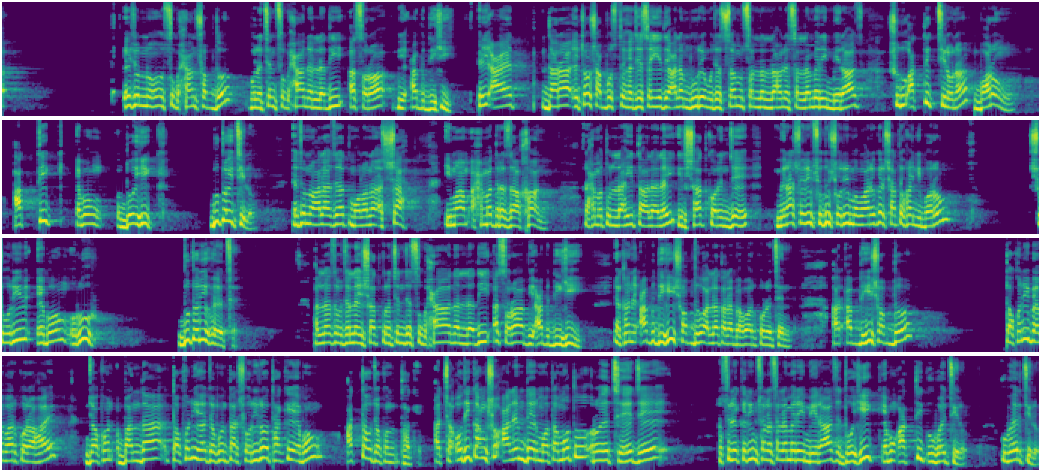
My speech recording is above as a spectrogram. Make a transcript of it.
এই জন্য সুবহান শব্দ বলেছেন সুবহান আল্লাদি আসরা বি আবদিহি এই আয়াত দ্বারা এটাও সাব্যস্ত হয় যে সৈয়দ আলম নূরে মুজাসম সাল্লাহ সাল্লামের এই মেরাজ শুধু আত্মিক ছিল না বরং আত্মিক এবং দৈহিক দুটোই ছিল। এজন্য আল্লাহ হজরত মৌলানা আশাহ ইমাম আহমদ রাজা খান রহমতুল্লাহি তালাই ইরশাদ করেন যে মেরা শরীফ শুধু শরীর মোবারকের সাথে হয়নি, বরং শরীর এবং রুহ দুটোরই হয়েছে। আল্লাহ সাল্লাহ ইরশাদ করেছেন যে সুবহান আল্লাদি আসরা বি আবদিহি এখানে আবদিহি শব্দ আল্লাহ তালা ব্যবহার করেছেন। আর আবদিহি শব্দ তখনই ব্যবহার করা হয় যখন বান্দা তখনই হয় যখন তার শরীরও থাকে এবং আত্মাও যখন থাকে। আচ্ছা অধিকাংশ আলেমদের মতামতও রয়েছে যে রসুল করিম সাল্লাহ সাল্লামের এই মেরাজ দৈহিক এবং আত্মিক উভয় ছিল, উভয়ের ছিল।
